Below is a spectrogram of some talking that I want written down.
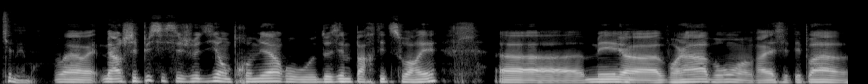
quelle mémoire. Ouais, ouais. Mais alors, je sais plus si c'est jeudi en première ou deuxième partie de soirée. Euh, mais euh, voilà, bon, ouais, c'était pas, euh,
